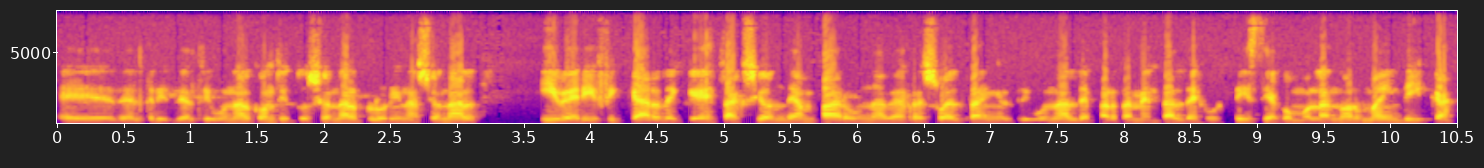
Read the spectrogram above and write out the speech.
eh, del, del Tribunal Constitucional Plurinacional y verificar de que esta acción de amparo, una vez resuelta en el Tribunal Departamental de Justicia, como la norma indica,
